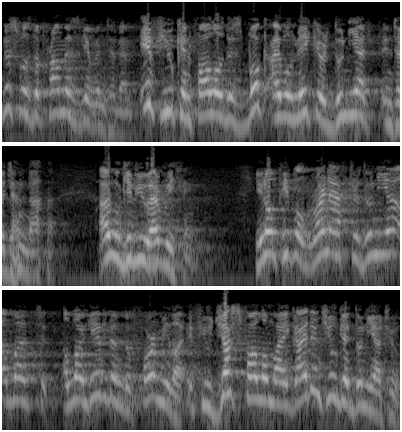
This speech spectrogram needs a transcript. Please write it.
This was the promise given to them. If you can follow this book, I will make your dunya into Jannah. I will give you everything. You know, people run after dunya, Allah, Allah gave them the formula. If you just follow my guidance, you'll get dunya too.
